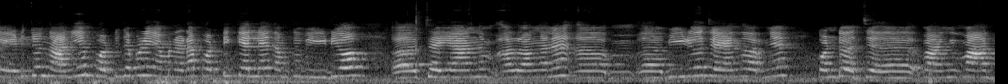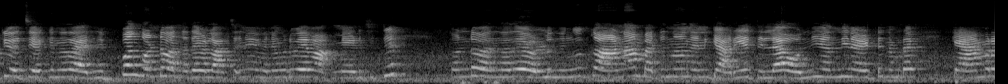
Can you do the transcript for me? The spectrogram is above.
മേടിച്ചു നനിയെ പൊട്ടിച്ചപ്പോഴേ നമ്മുടെ ഇട പൊട്ടിക്കല്ലേ നമുക്ക് വീഡിയോ ചെയ്യാനും അത് അങ്ങനെ വീഡിയോ ചെയ്യാന്ന് പറഞ്ഞ് കൊണ്ടുവച്ച് വാങ്ങി മാറ്റി വെച്ചേക്കുന്നതായിരുന്നു. ഇപ്പം കൊണ്ടുവന്നതേ ഉള്ളൂ. അച്ഛനും ഇവനും കൂടി പോയി മേടിച്ചിട്ട് കൊണ്ടുവന്നതേ ഉള്ളൂ. നിങ്ങൾക്ക് കാണാൻ പറ്റുന്നോന്ന് എനിക്ക് അറിയത്തില്ല ഒന്നിനൊന്നിനായിട്ട് നമ്മുടെ ക്യാമറ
